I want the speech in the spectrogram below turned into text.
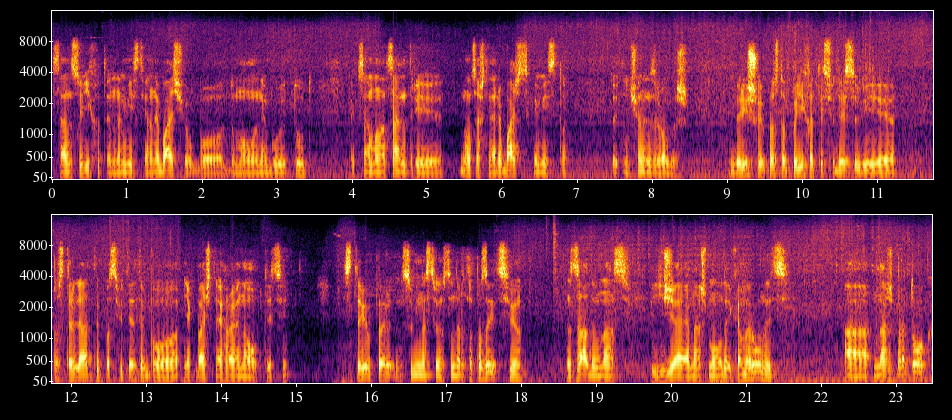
Сенсу їхати на міст я не бачив, бо думав, вони будуть тут. Так само на центрі, ну це ж не рибачське місто, тут нічого не зробиш. Вирішую просто поїхати сюди собі постріляти, посвітити, бо, як бачите, я граю на оптиці. Стою собі на стандартну позицію. Ззаду у нас під'їжджає наш молодий камерунець, а наш браток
